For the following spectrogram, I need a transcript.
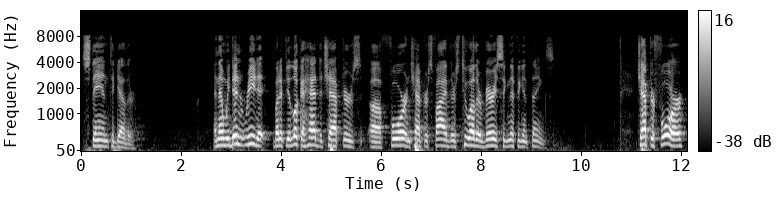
Stand together. And then we didn't read it, but if you look ahead to chapters uh, 4 and chapters 5, there's two other very significant things. Chapter 4,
